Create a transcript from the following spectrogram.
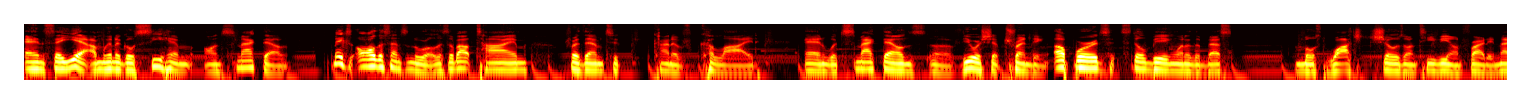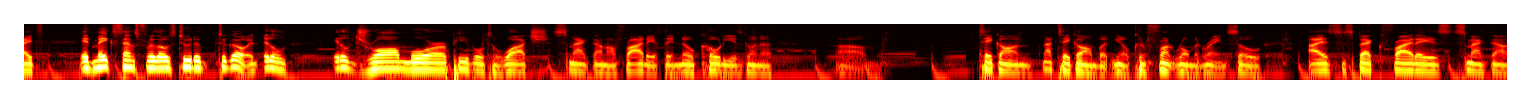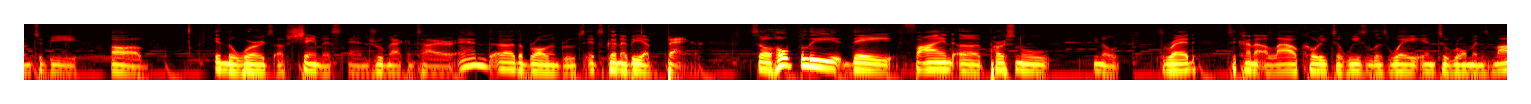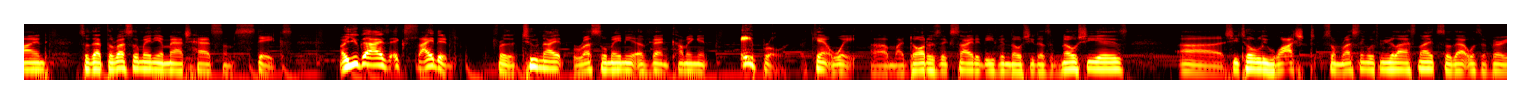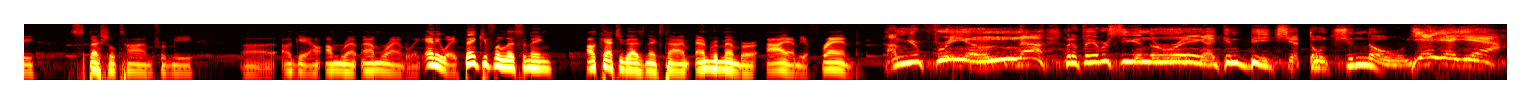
and say, yeah, I'm to go see him on SmackDown makes all the sense in the world. It's about time for them to kind of collide. And with SmackDown's uh, viewership trending upwards, still being one of the best, most watched shows on TV on Friday nights, it makes sense for those two to, to go. It, it'll it'll draw more people to watch SmackDown on Friday if they know Cody is going to um, take on, not take on, but you know, confront Roman Reigns. So I suspect Friday's SmackDown to be, uh, in the words of Sheamus and Drew McIntyre and uh, the Brawling Brutes, it's gonna be a banger. So hopefully they find a personal, you know, thread to kind of allow Cody to weasel his way into Roman's mind so that the WrestleMania match has some stakes. Are you guys excited for the two night WrestleMania event coming in April? I can't wait. Uh, my daughter's excited, even though she doesn't know she is. Uh, she totally watched some wrestling with me last night, so that was a very special time for me. Uh, again, I'm I'm rambling. Anyway, thank you for listening. I'll catch you guys next time, and remember, I am your friend. I'm your friend, but if I ever see you in the ring, I can beat you. Don't you know? Yeah, yeah, yeah.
